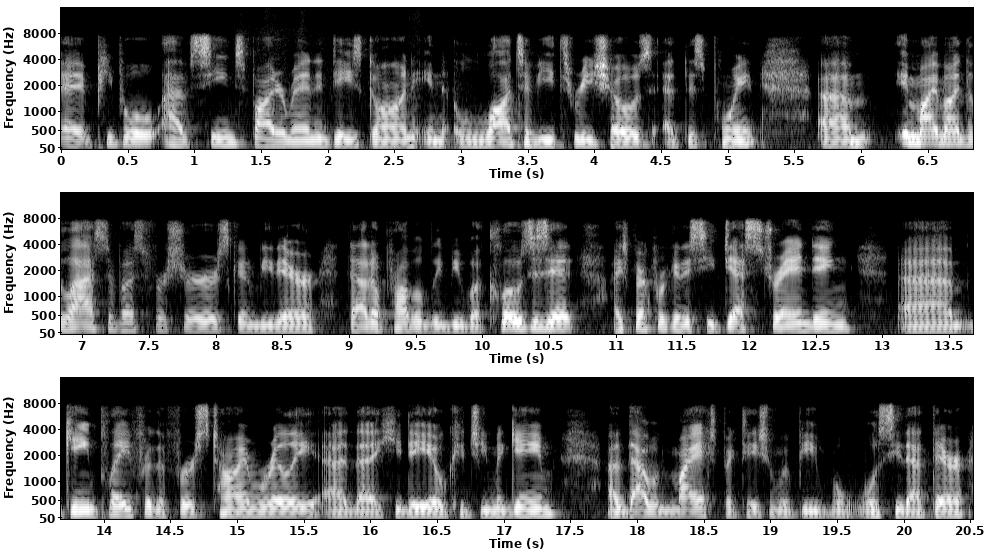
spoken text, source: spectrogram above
uh, people have seen Spider Man and Days Gone in lots of E3 shows at this point. Um, in my mind, The Last of Us for sure is going to be there. That'll probably be what closes it. I expect we're going to see Death Stranding um, gameplay for the first time, really, uh, the Hideo Kojima game. Uh, that would my expectation would be we'll, we'll see that there.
